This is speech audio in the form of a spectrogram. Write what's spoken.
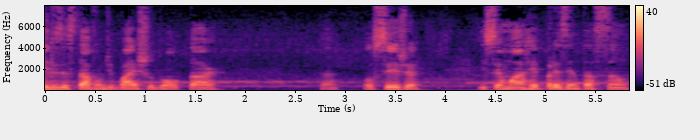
eles estavam debaixo do altar, tá? ou seja, isso é uma representação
